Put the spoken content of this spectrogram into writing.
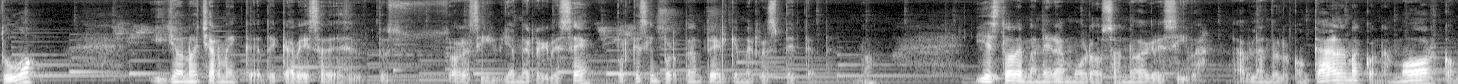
tubo y yo no echarme de cabeza, pues ahora sí ya me regresé, porque es importante el que me respeten, ¿no? Y esto de manera amorosa, no agresiva, hablándolo con calma, con amor, con,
